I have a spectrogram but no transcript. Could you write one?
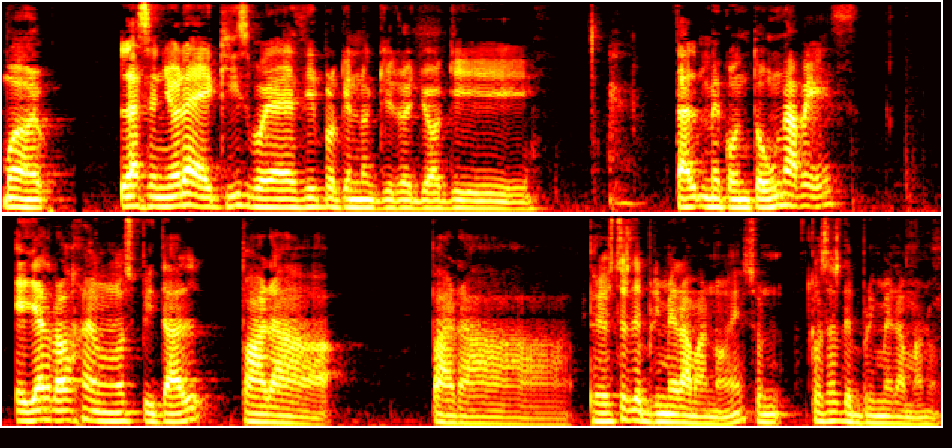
Bueno, la señora X, voy a decir porque no quiero yo aquí. Tal, me contó una vez. Ella trabaja en un hospital para. Para. Pero esto es de primera mano, ¿eh? Son cosas de primera mano.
